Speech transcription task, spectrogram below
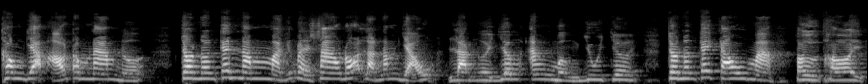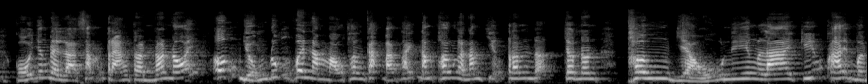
không dám ở trong Nam nữa cho nên cái năm mà những ngày sau đó là năm dậu là người dân ăn mừng vui chơi. Cho nên cái câu mà từ thời của vấn đề là sấm trạng tình nó nói ứng dụng đúng với năm mậu thân các bạn thấy năm thân là năm chiến tranh đó. Cho nên thân dậu niên lai kiến Thái Bình,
